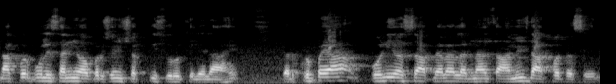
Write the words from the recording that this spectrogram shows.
नागपूर पोलिसांनी ऑपरेशन शक्ती सुरू केलेलं आहे. तर कृपया कोणी असं आपल्याला लग्नाचं आमिष दाखवत असेल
